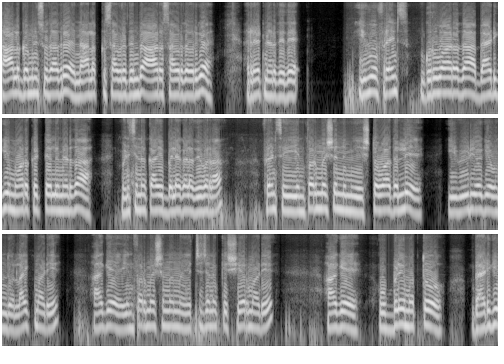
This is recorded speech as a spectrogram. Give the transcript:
ತಾಳು ಗಮನಿಸೋದಾದರೆ ನಾಲ್ಕು ಸಾವಿರದಿಂದ ಆರು ಸಾವಿರದವರೆಗೆ ರೇಟ್ ನಡೆದಿದೆ. ಇವು ಫ್ರೆಂಡ್ಸ್ ಗುರುವಾರದ ಬ್ಯಾಡ್ಗಿ ಮಾರುಕಟ್ಟೆಯಲ್ಲಿ ನಡೆದ ಮೆಣಸಿನಕಾಯಿ ಬೆಲೆಗಳ ವಿವರ. ಫ್ರೆಂಡ್ಸ್ ಈ ಇನ್ಫಾರ್ಮೇಷನ್ ನಿಮಗೆ ಇಷ್ಟವಾದಲ್ಲಿ ಈ ವಿಡಿಯೋಗೆ ಒಂದು ಲೈಕ್ ಮಾಡಿ, ಹಾಗೆ ಇನ್ಫಾರ್ಮೇಷನನ್ನು ಹೆಚ್ಚು ಜನಕ್ಕೆ ಶೇರ್ ಮಾಡಿ. ಹಾಗೆ ಹುಬ್ಬಳ್ಳಿ ಮತ್ತು ಬ್ಯಾಡಗಿ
